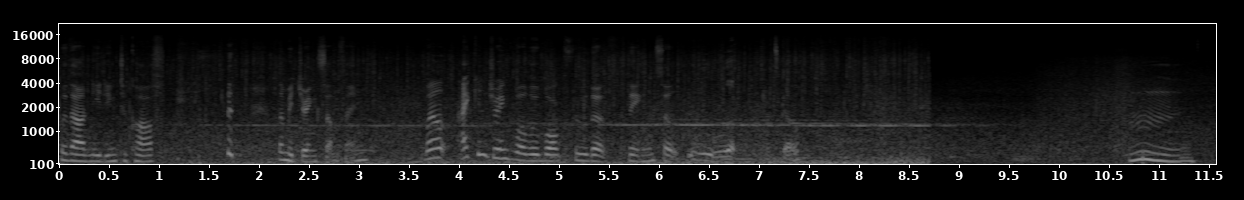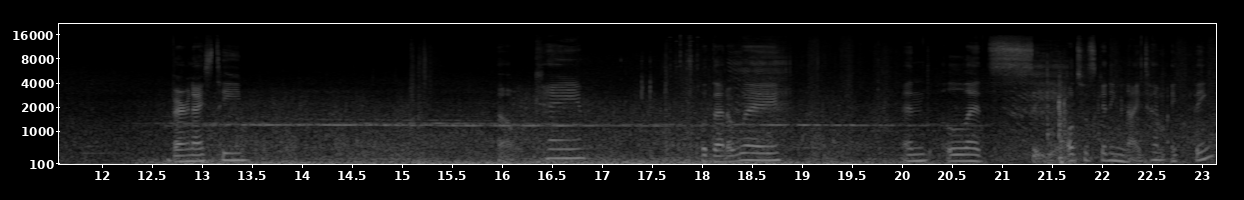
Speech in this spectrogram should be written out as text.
without needing to cough. Let me drink something. Well, I can drink while we walk through the thing, so let's go. Mmm. Very nice tea. Okay. Put that away. And let's see. Also, it's getting nighttime, I think.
